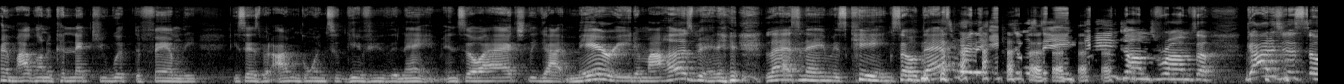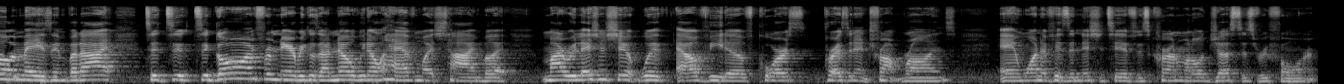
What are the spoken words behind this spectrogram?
am I going to connect you with the family, he says, but I'm going to give you the name. And so I actually got married, and my husband, last name is King. So that's where the angel saying King comes from. So God is just so amazing. But I to, to, to go on from there because I know we don't have much time, but my relationship with Alveda, of course, President Trump runs, and one of his initiatives is criminal justice reform.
